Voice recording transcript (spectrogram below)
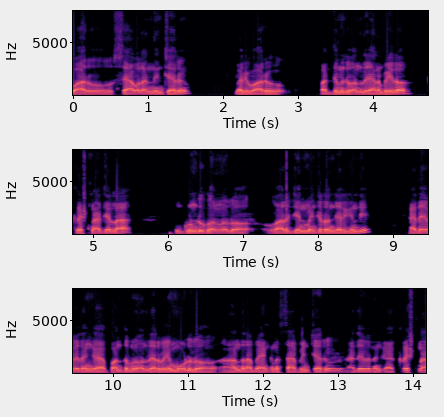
వారు సేవలు అందించారు. మరి వారు పద్దెనిమిది వందల ఎనభైలో కృష్ణా జిల్లా గుండుగొల్లలో వారు జన్మించడం జరిగింది. అదేవిధంగా పంతొమ్మిది వందల ఇరవై మూడులో ఆంధ్ర బ్యాంకును స్థాపించారు. అదేవిధంగా కృష్ణా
